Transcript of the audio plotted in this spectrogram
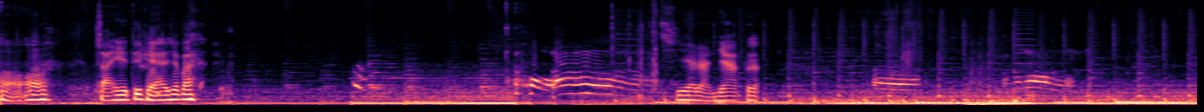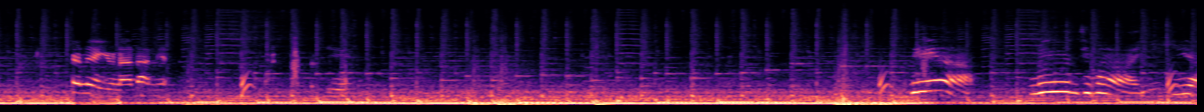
อ๋อ สาเหตุที่แพ้ใช่ปะโอ้โหเชียด่านยากเลยเออไม่รอดเลยก็เหนื่อยอยู่นะด่านเนี้ยเนี่ยลื่นใช่ไหมเหี้ย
